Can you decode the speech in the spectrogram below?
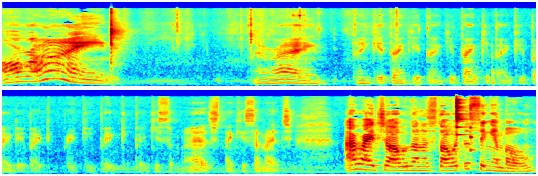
all right. All right. Thank you, thank you, thank you, thank you, thank you, thank you, thank you, thank you, thank you, thank you so much. Thank you so much. All right, y'all. We're gonna start with the singing bowl.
